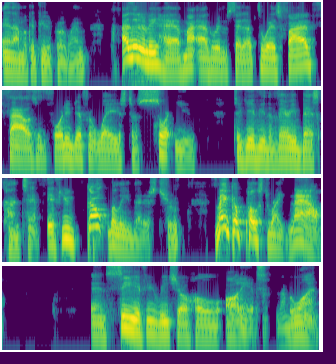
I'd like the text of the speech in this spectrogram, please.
and I'm a computer programmer, I literally have my algorithm set up to where it's 5,040 different ways to sort you to give you the very best content. If you don't believe that is true, make a post right now and see if you reach your whole audience. Number one.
